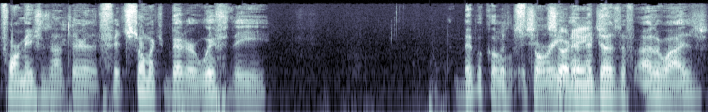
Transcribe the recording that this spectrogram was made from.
formations out there that fit so much better with the biblical With story than it does if otherwise.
